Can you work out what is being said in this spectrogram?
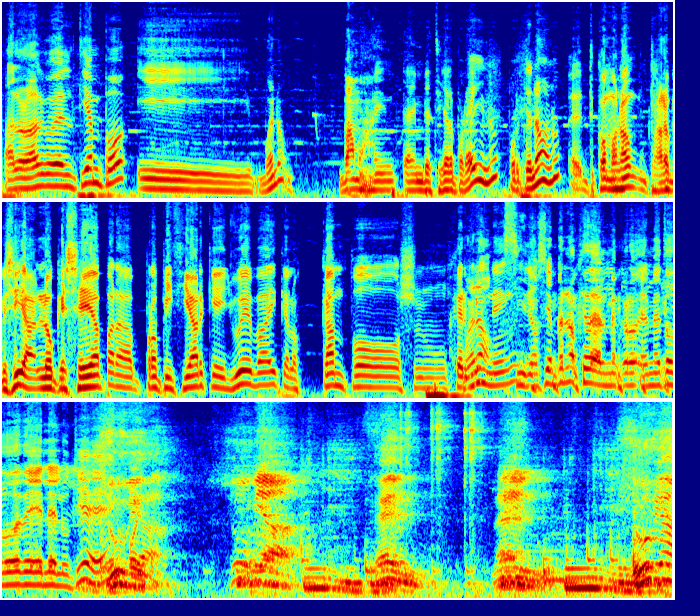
a lo largo del tiempo y bueno, vamos a, in- a investigar por ahí, ¿no? ¿Por qué no, no? Eh, como no, claro que sí, a lo que sea para propiciar que llueva y que los campos Bueno, germinen. si no siempre nos queda el, método de Lelutier, ¿eh? Lluvia, lluvia, ven, lluvia,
